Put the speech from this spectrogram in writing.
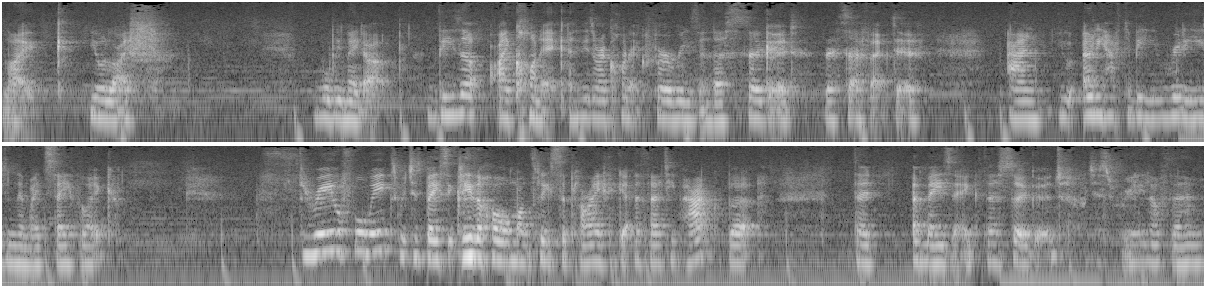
like your life will be made up. These are iconic and these are iconic for a reason. They're so good. They're so effective. And you only have to be really using them I'd say for like three or four weeks which is basically the whole monthly supply if you get the 30 pack but they're amazing. They're so good. I just really love them.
